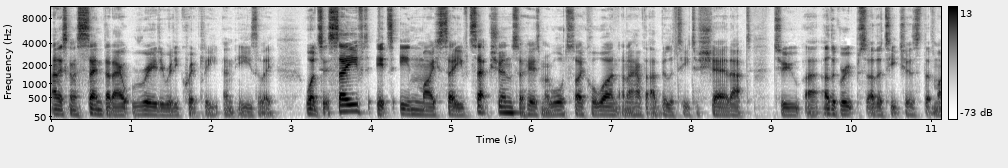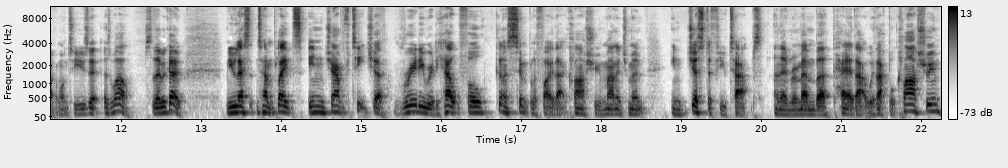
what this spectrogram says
and it's going to send that out really, really quickly and easily. Once it's saved, it's in my saved section. So here's my water cycle one, and I have that ability to share that to uh, other groups, other teachers that might want to use it as well. So there we go. New lesson templates in Jamf Teacher, really, really helpful. Going to simplify that classroom management in just a few taps. And then remember, pair that with Apple Classroom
